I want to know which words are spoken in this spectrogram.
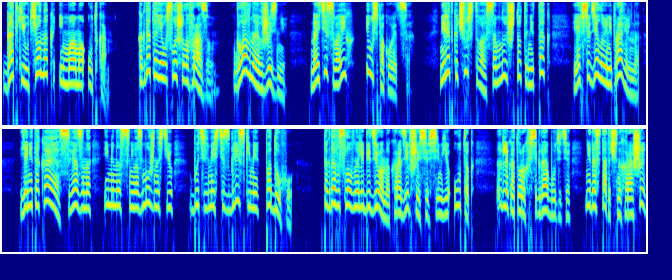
Гадкий утенок и мама-утка. Когда-то я услышала фразу «Главное в жизни – найти своих и успокоиться». Нередко чувство «со мной что-то не так», «я все делаю неправильно», «я не такая» связано именно с невозможностью быть вместе с близкими по духу. Тогда вы словно лебеденок, родившийся в семье уток, для которых всегда будете недостаточно хороши,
